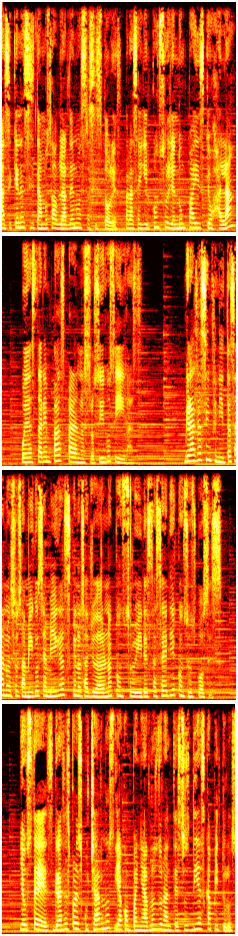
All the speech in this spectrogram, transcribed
así que necesitamos hablar de nuestras historias para seguir construyendo un país que ojalá pueda estar en paz para nuestros hijos y hijas. Gracias infinitas a nuestros amigos y amigas que nos ayudaron a construir esta serie con sus voces. Y a ustedes, gracias por escucharnos y acompañarnos durante estos 10 capítulos.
